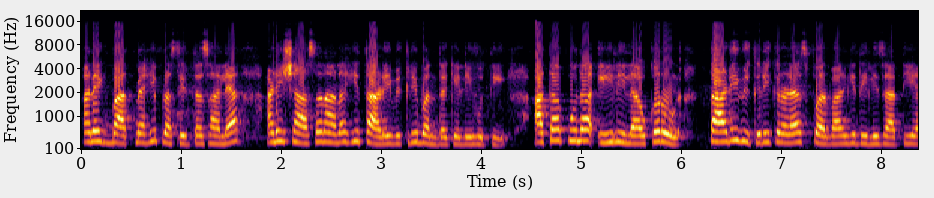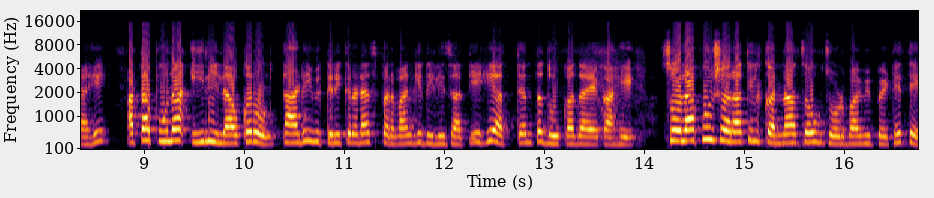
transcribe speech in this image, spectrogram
अनेक बातम्याही प्रसिद्ध झाल्या आणि शासनानं ही ताडी विक्री बंद केली होती. आता पुन्हा ई लिलाव करून ताडी विक्री करण्यास परवानगी दिली जाती आहे. आता पुन्हा ई लिलाव करून ताडी विक्री करण्यास परवानगी दिली जाते हे अत्यंत धोकादायक आहे. सोलापूर शहरातील कन्ना चौक जोडबावी पेठ येथे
